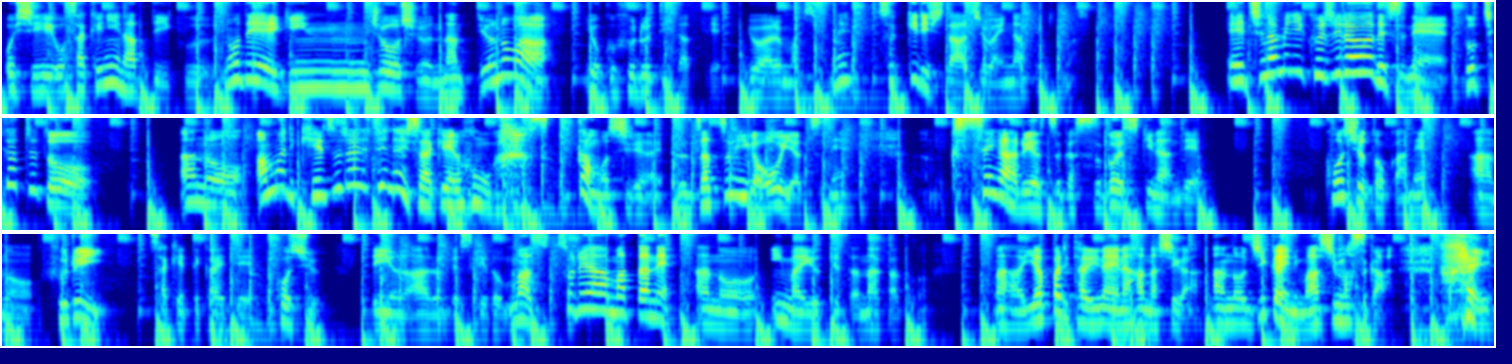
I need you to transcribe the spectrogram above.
美味しいお酒になっていくので吟醸酒なんていうのはよくフルーティーだって言われますよね。すっきりした味わいになってきます。えーちなみにクジラはですねどっちかっていうとあのあんまり削られてない酒の方が好きかもしれない。雑味が多いやつね。癖があるやつがすごい好きなんで古酒とかねあの古い酒って書いて古酒っていうのあるんですけどまあそれはまたねあの今言ってた中と、まあ、やっぱり足りないな話が。あの次回に回しますが。はい、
